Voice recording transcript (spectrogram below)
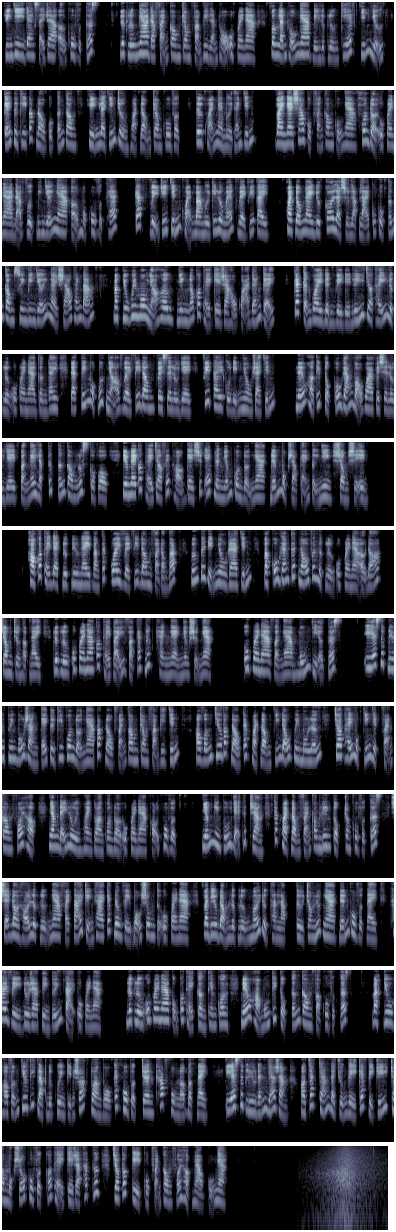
Chuyện gì đang xảy ra ở khu vực Kursk? Lực lượng Nga đã phản công trong phạm vi lãnh thổ Ukraine. Phần lãnh thổ Nga bị lực lượng Kiev chiếm giữ kể từ khi bắt đầu cuộc tấn công, hiện là chiến trường hoạt động trong khu vực, từ khoảng ngày 10 tháng 9. Vài ngày sau cuộc phản công của Nga, quân đội Ukraine đã vượt biên giới Nga ở một khu vực khác, cách vị trí chính khoảng 30 km về phía Tây. Hoạt động này được coi là sự lặp lại của cuộc tấn công xuyên biên giới ngày 6 tháng 8. Mặc dù quy mô nhỏ hơn nhưng nó có thể gây ra hậu quả đáng kể. Các cảnh quay định vị địa lý cho thấy lực lượng Ukraine gần đây đã tiến một bước nhỏ về phía đông Veseloye, phía tây của điểm nhô ra chính. Nếu họ tiếp tục cố gắng bỏ qua Veseloye và ngay lập tức tấn công Luskovo, điều này có thể cho phép họ gây sức ép lên nhóm quân đội Nga đến một rào cản tự nhiên sông Siim. Họ có thể đạt được điều này bằng cách quay về phía đông và đông bắc, hướng tới điểm nhô ra chính và cố gắng kết nối với lực lượng Ukraine ở đó. Trong trường hợp này, lực lượng Ukraine có thể bẫy và cắt đứt hàng ngàn nhân sự Nga. Ukraine và Nga muốn gì ở Kursk? ISW tuyên bố rằng kể từ khi quân đội Nga bắt đầu phản công trong phạm vi chính, họ vẫn chưa bắt đầu các hoạt động chiến đấu quy mô lớn, cho thấy một chiến dịch phản công phối hợp nhằm đẩy lùi hoàn toàn quân đội Ukraine khỏi khu vực. Nhóm nghiên cứu giải thích rằng các hoạt động phản công liên tục trong khu vực Kursk sẽ đòi hỏi lực lượng Nga phải tái triển khai các đơn vị bổ sung từ Ukraine và điều động lực lượng mới được thành lập từ trong nước Nga đến khu vực này thay vì đưa ra tiền tuyến tại Ukraine. Lực lượng Ukraine cũng có thể cần thêm quân nếu họ muốn tiếp tục tấn công vào khu vực Kursk. Mặc dù họ vẫn chưa thiết lập được quyền kiểm soát toàn bộ các khu vực trên khắp vùng nổi bật này, ISW đánh giá rằng họ chắc chắn đã chuẩn bị các vị trí trong một số khu vực có thể gây ra thách thức cho bất kỳ cuộc phản công phối hợp nào của Nga.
